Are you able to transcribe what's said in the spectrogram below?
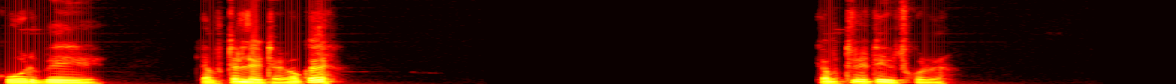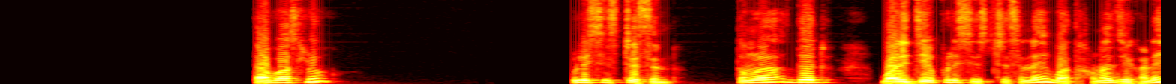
করবে। Capital letter okay capital letter use করবে। তারপর আসলো পুলিশ স্টেশন তোমাদের বাড়ি যে পুলিশ স্টেশনে বা থানা যেখানে,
